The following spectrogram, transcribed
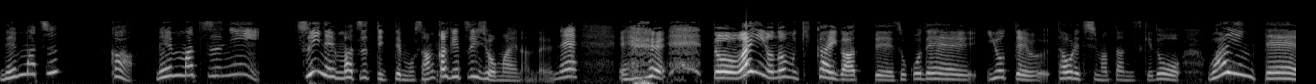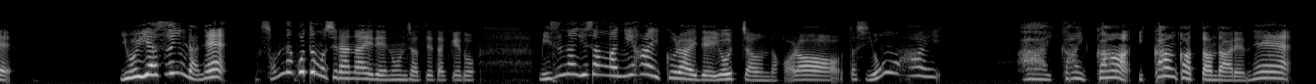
年末？か。年末に、つい年末って言っても3ヶ月以上前なんだよね。えー、っと、ワインを飲む機会があって、そこで酔って倒れてしまったんですけど、ワインって、酔いやすいんだね。そんなことも知らないで飲んじゃってたけど、水なぎさんが2杯くらいで酔っちゃうんだから、私4杯、はあ、いかんいかん、いかんかったんだ、あれね。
